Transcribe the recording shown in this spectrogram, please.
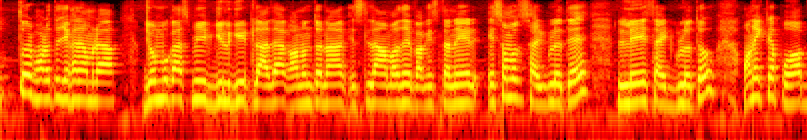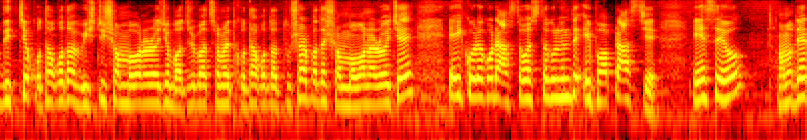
উত্তর ভারতে যেখানে আমরা জম্মু, কাশ্মীর, গিলগিট, লাদাখ, অনন্তনাগ, ইসলামাবাদ, পাকিস্তানের এই সমস্ত সাইডগুলোতে, লে সাইডগুলোতেও অনেকটা প্রভাব দিচ্ছে। কোথাও কোথাও বৃষ্টির সম্ভাবনা রয়েছে, বজ্রপাত সমেত কোথাও কোথাও তুষারপাতের সম্ভাবনা রয়েছে। এই করে করে আস্তে আস্তে করে কিন্তু এই প্রভাবটা আসছে। এসেও আমাদের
